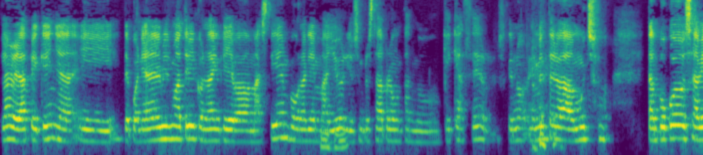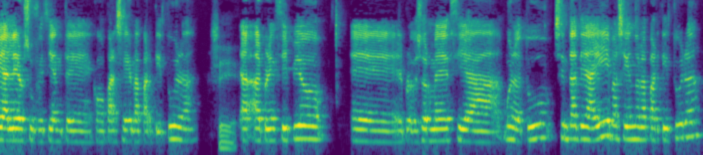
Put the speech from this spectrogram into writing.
claro, era pequeña y te ponían en el mismo atril con alguien que llevaba más tiempo, con alguien mayor. y Yo siempre estaba preguntando, ¿qué hay que hacer? Es que no, me enteraba mucho. Tampoco sabía leer suficiente como para seguir la partitura. al principio eh, el profesor me decía, bueno, tú siéntate ahí, vas siguiendo la partitura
